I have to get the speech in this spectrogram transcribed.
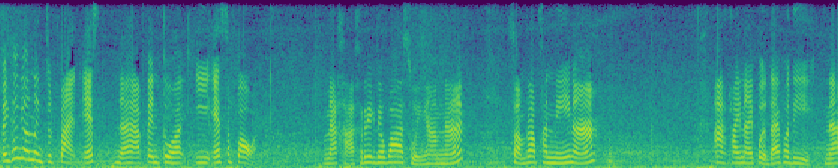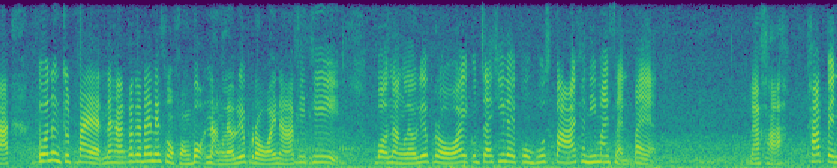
เป็นเครื่องยนต์ 1.8S นะคะ เป็นตัว ES Sport นะคะ เรียกได้ว่าสวยงามนะสำหรับคันนี้นะอะภายในเปิดได้พอดีนะคะ ตัว 1.8 นะคะ ก็จะได้ในส่วนของเบาะหนังแล้วเรียบร้อยนะพี่ๆ เบาะหนังแล้วเรียบร้อย กุญแจคีย์เลสปุ่มพุชสตาร์ทคันนี้ไม่แสนแปดนะคะ ถ้าเป็น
